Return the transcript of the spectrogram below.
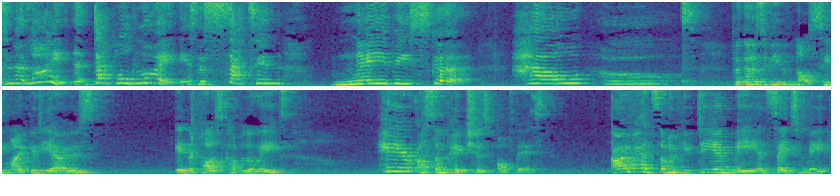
looks in that light, that dappled light. It's the satin navy skirt. How... For those of you who've not seen my videos in the past couple of weeks, here are some pictures of this. I've had some of you DM me and say to me,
